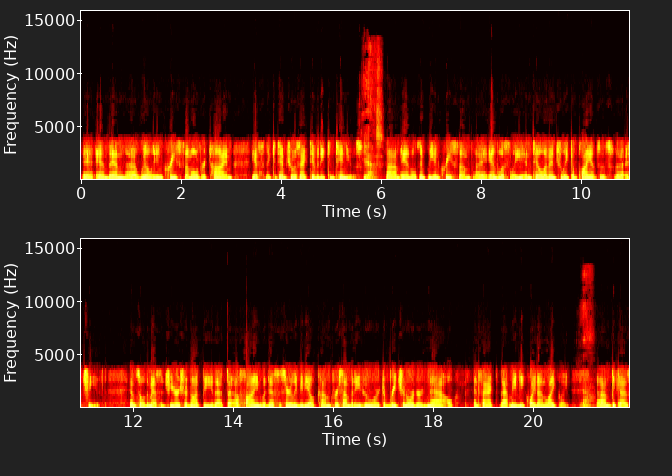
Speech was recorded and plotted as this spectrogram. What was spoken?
and, and then uh, will increase them over time if the contemptuous activity continues. Yes. Um, and will simply increase them uh, endlessly until eventually compliance is uh, achieved. And so the message here should not be that uh, a fine would necessarily be the outcome for somebody who were to breach an order now. In fact, that may be quite unlikely yeah. um, because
